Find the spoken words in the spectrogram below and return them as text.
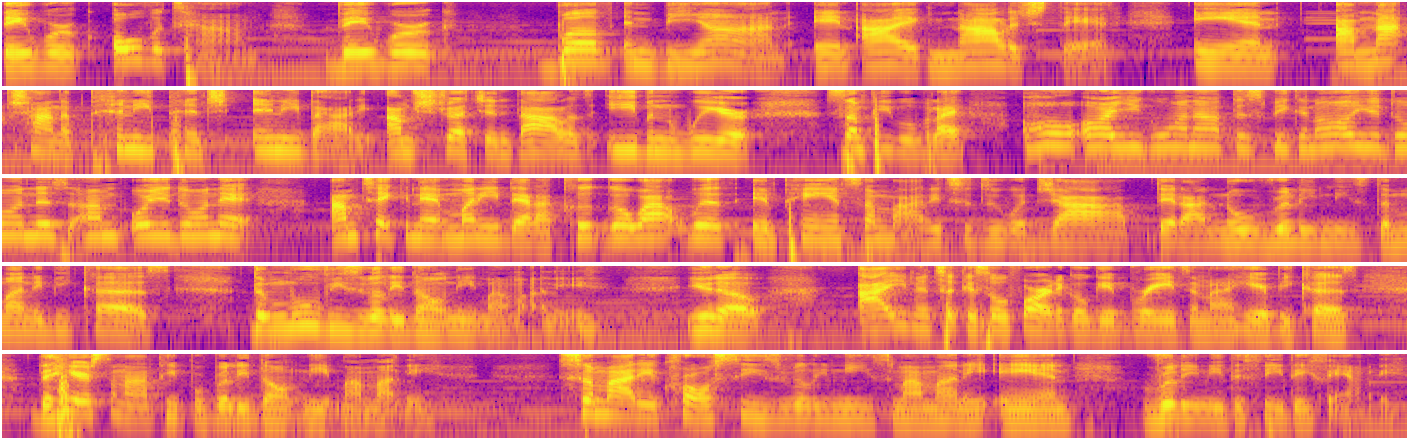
They work overtime. They work above and beyond. And I acknowledge that. And I'm not trying to penny pinch anybody. I'm stretching dollars, even where some people be like, "Oh, are you going out this weekend? Oh, you're doing this, um, or you're doing that." I'm taking that money that I could go out with and paying somebody to do a job that I know really needs the money because the movies really don't need my money. You know, I even took it so far to go get braids in my hair because the hair salon people really don't need my money. Somebody across seas really needs my money and really need to feed their family.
